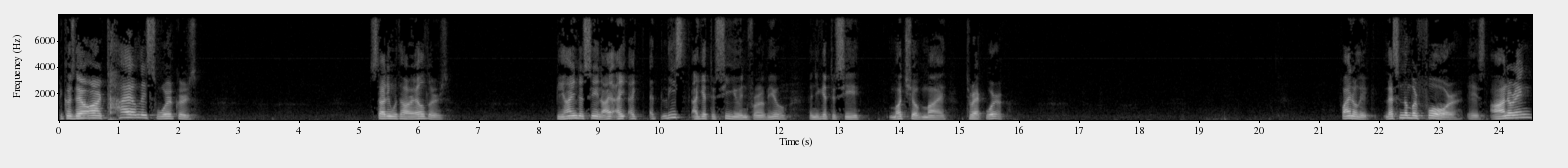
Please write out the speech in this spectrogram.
because there are tireless workers, starting with our elders. Behind the scene, I, I, I, at least I get to see you in front of you, and you get to see much of my direct work. Finally, lesson number four is honoring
